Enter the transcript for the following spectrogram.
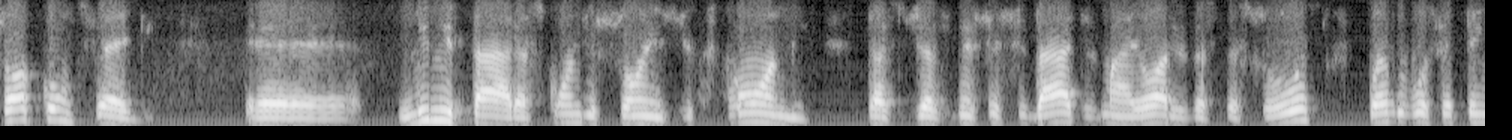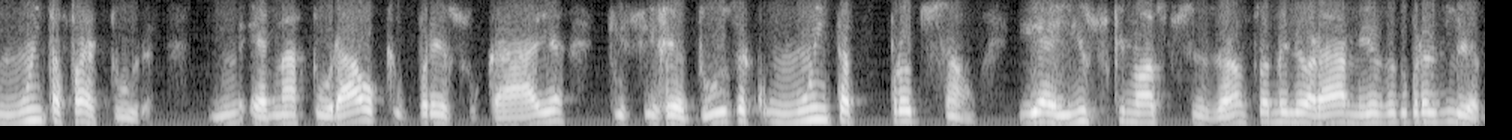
só consegue é, limitar as condições de fome, das, das necessidades maiores das pessoas quando você tem muita fartura. É natural que o preço caia, que se reduza com muita produção. E é isso que nós precisamos para melhorar a mesa do brasileiro.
